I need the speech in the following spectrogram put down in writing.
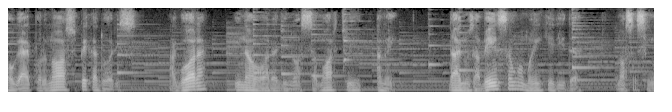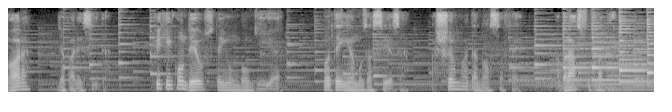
rogai por nós, pecadores, agora e na hora de nossa morte. Amém. Dai-nos a bênção, ó Mãe querida, Nossa Senhora de Aparecida. Fiquem com Deus, tenham um bom dia. Mantenhamos acesa a chama da nossa fé. Abraço fraterno.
